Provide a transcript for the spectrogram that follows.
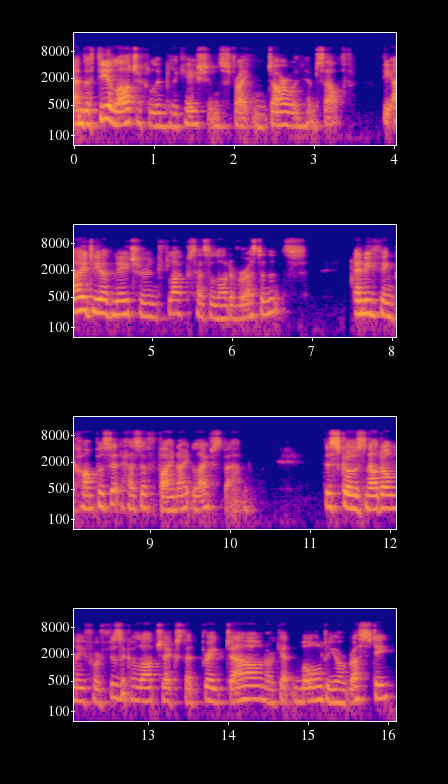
and the theological implications frightened Darwin himself. The idea of nature in flux has a lot of resonance. Anything composite has a finite lifespan. This goes not only for physical objects that break down or get moldy or rusty,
